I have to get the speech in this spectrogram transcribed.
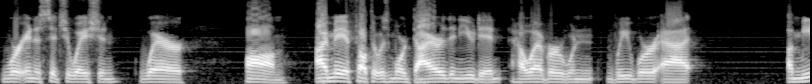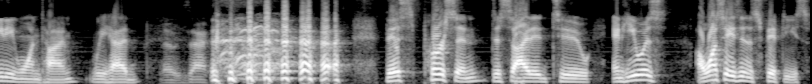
were in a situation where um I may have felt it was more dire than you did. However, when we were at a meeting one time, we had No, exactly. this person decided to and he was I want to say he's in his 50s.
